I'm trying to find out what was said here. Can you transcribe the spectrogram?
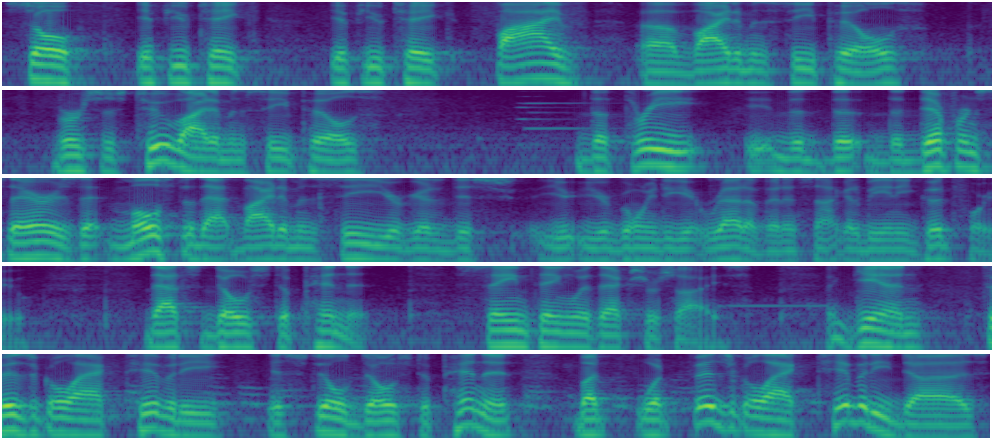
So if you take, if you take five uh, vitamin C pills versus two vitamin C pills, the three, the, the, the difference there is that most of that vitamin C you're going, to dis, you're going to get rid of and it's not going to be any good for you. That's dose dependent. Same thing with exercise. Again, physical activity is still dose dependent, but what physical activity does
